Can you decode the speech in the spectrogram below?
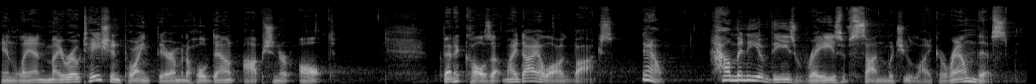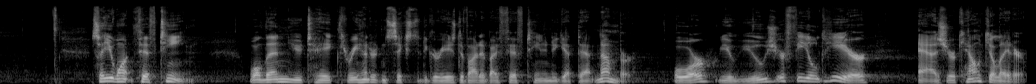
and land my rotation point there, I'm going to hold down Option or Alt. Then it calls up my dialog box. Now, how many of these rays of sun would you like around this? Say you want 15. Well, then you take 360 degrees divided by 15 and you get that number. Or you use your field here as your calculator.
